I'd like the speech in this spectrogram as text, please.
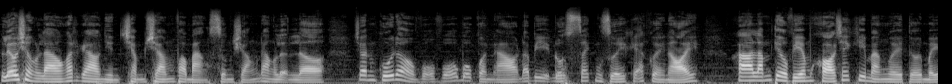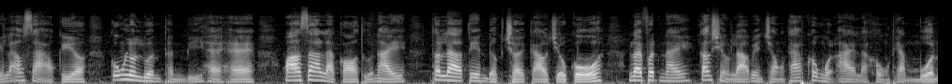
Liễu trưởng lao gắt gao nhìn chăm chăm vào mảng xương trắng đang lượn lờ. Chân cúi đầu vỗ vỗ bộ quần áo đã bị đốt sách dưới khẽ cười nói. Khá lắm tiêu viêm khó trách khi mà người tới mấy lão xảo kia cũng luôn luôn thần bí hề hề. Hóa ra là có thứ này, thật là tiền được trời cao chiếu cố. Loại vật này, các trưởng lão bên trong tháp không một ai là không thèm muốn.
